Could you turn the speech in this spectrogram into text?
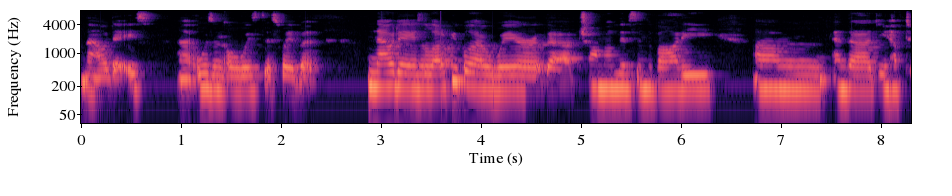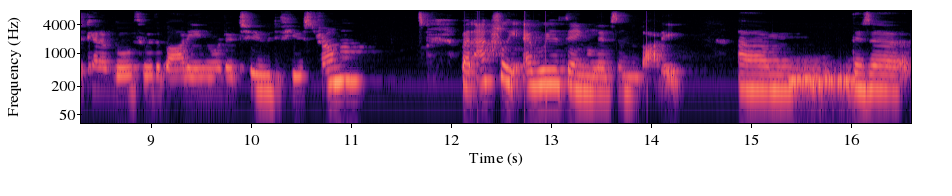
nowadays uh, it wasn't always this way, but nowadays a lot of people are aware that trauma lives in the body um, and that you have to kind of go through the body in order to diffuse trauma. But actually, everything lives in the body. Um, there's a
